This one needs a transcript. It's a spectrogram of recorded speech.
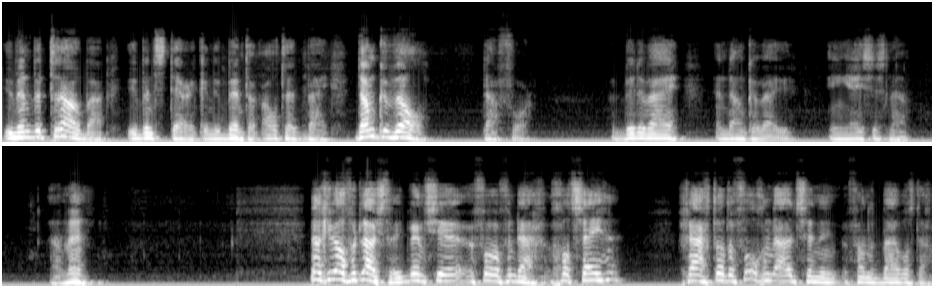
u bent betrouwbaar, u bent sterk en u bent er altijd bij. Dank u wel daarvoor. Bidden wij en danken wij u. In Jezus' naam. Amen. Dankjewel voor het luisteren. Ik wens je voor vandaag God zegen. Graag tot de volgende uitzending van het Bijbelsdag.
